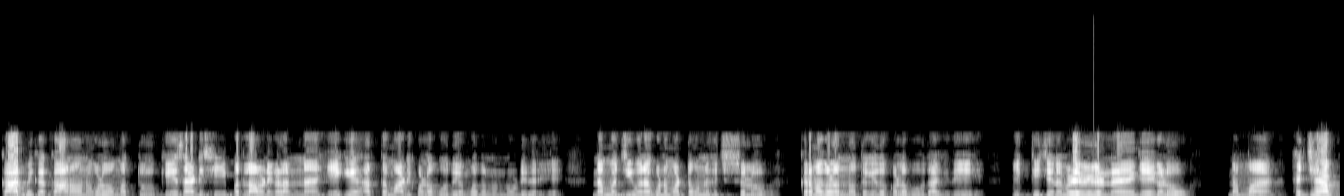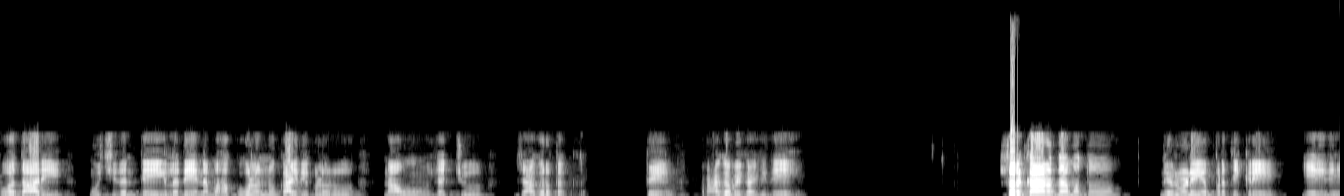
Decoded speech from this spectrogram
ಕಾರ್ಮಿಕ ಕಾನೂನುಗಳು ಮತ್ತು ಕೆಎಸ್ಆರ್ಟಿಸಿ ಬದಲಾವಣೆಗಳನ್ನು ಹೇಗೆ ಅರ್ಥ ಮಾಡಿಕೊಳ್ಳಬಹುದು ಎಂಬುದನ್ನು ನೋಡಿದರೆ ನಮ್ಮ ಜೀವನ ಗುಣಮಟ್ಟವನ್ನು ಹೆಚ್ಚಿಸಲು ಕ್ರಮಗಳನ್ನು ತೆಗೆದುಕೊಳ್ಳಬಹುದಾಗಿದೆ. ಇತ್ತೀಚಿನ ಬೆಳವಣಿಗೆಗಳು ನಮ್ಮ ಹೆಜ್ಜೆ ಹಾಕುವ ದಾರಿ ಮುಚ್ಚಿದಂತೆ ಇಲ್ಲದೆ ನಮ್ಮ ಹಕ್ಕುಗಳನ್ನು ಕಾಯ್ದುಕೊಳ್ಳಲು ನಾವು ಹೆಚ್ಚು ಜಾಗೃತರಾಗಬೇಕಾಗಿದೆ ಸರ್ಕಾರದ ಮತ್ತು ನಿರ್ವಹಣೆಯ ಪ್ರತಿಕ್ರಿಯೆ ಏನಿದೆ?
